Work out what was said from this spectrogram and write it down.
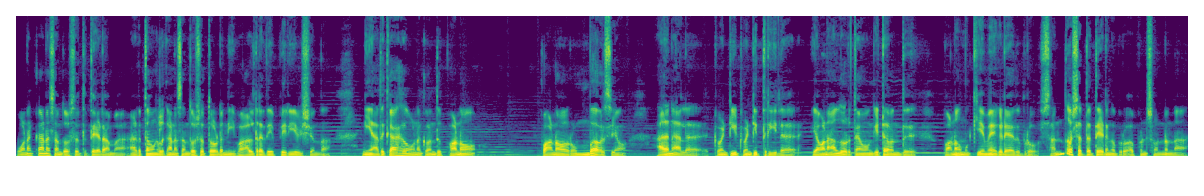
உனக்கான சந்தோஷத்தை தேடாமல் அடுத்தவங்களுக்கான சந்தோஷத்தோடு நீ வாழ்கிறதே பெரிய விஷயந்தான் நீ அதுக்காக உனக்கு வந்து பணம் பணம் ரொம்ப அவசியம். அதனால் டுவெண்ட்டி டுவெண்ட்டி த்ரீல எவனாவது ஒருத்தன் உங்ககிட்ட வந்து பணம் முக்கியமே கிடையாது ப்ரோ சந்தோஷத்தை தேடுங்க ப்ரோ அப்படின்னு சொன்னோன்னா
